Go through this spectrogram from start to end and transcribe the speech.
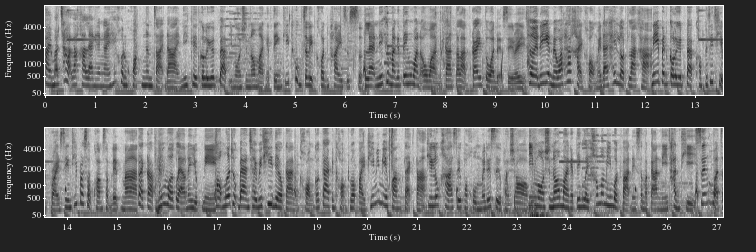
ขายมัทฉะราคาแรงยังไงให้คนควักเงินจ่ายได้ นี่คือกลยุทธ์แบบ emotional marketing ที่ถูกจริตคนไทยสุดๆ และนี่คือ marketing 101 การตลาดใกล้ตัว The Series เคยได้ยินไหมว่าถ้าขายของไม่ได้ให้ลดราคา นี่เป็นกลยุทธ์แบบ competitive pricing ที่ประสบความสำเร็จมาก แต่กลับไม่เวิร์กแล้วในยุคนี้ เพราะเมื่อทุกแบรนด์ใช้วิธีเดียวกัน ของก็กลายเป็นของทั่วไปที่ไม่มีความแตกต่าง ที่ลูกค้าซื้อเพราะคุ้มไม่ได้ซื้อเพราะชอบ emotional marketing เลยเข้ามามีบทบาทในสมการนี้ทันที ซึ่งหัวใจ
